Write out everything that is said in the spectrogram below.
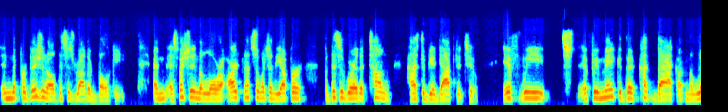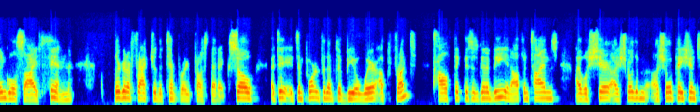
in the provisional, this is rather bulky, and especially in the lower arch, not so much on the upper, but this is where the tongue has to be adapted to. If we if we make the cut back on the lingual side thin, they're going to fracture the temporary prosthetic. So I think it's important for them to be aware up front how thick this is going to be. And oftentimes I will share, I show them, I'll show a patient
